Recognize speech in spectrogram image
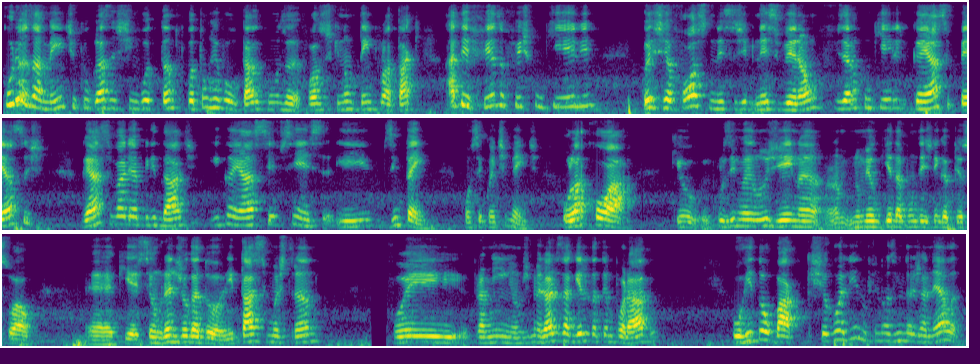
Curiosamente, o que o Glasner xingou tanto, ficou tão revoltado com os reforços que não tem para o ataque, a defesa fez com que ele, com esses reforços nesse, nesse verão, fizeram com que ele ganhasse peças, ganhasse variabilidade e ganhasse eficiência e desempenho, consequentemente. O Lacroix, que eu inclusive eu elogiei na, no meu guia da Bundesliga pessoal, é, que é ser um grande jogador e está se mostrando, foi, para mim, um dos melhores zagueiros da temporada. O Riddlebaco, que chegou ali no finalzinho da janela,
